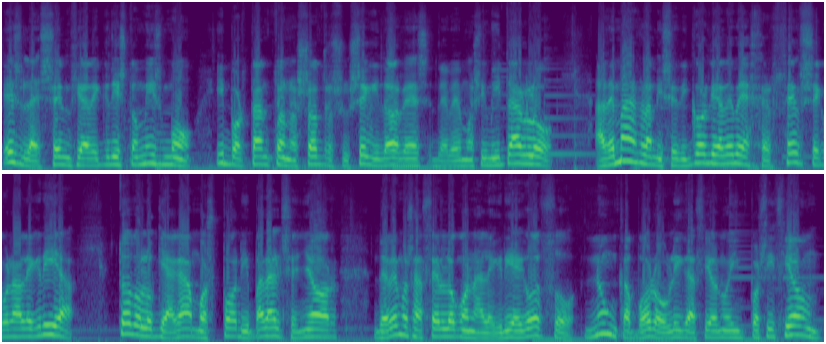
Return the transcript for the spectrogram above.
es la esencia de Cristo mismo y por tanto nosotros sus seguidores debemos imitarlo. Además, la misericordia debe ejercerse con alegría. Todo lo que hagamos por y para el Señor debemos hacerlo con alegría y gozo, nunca por obligación o imposición.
